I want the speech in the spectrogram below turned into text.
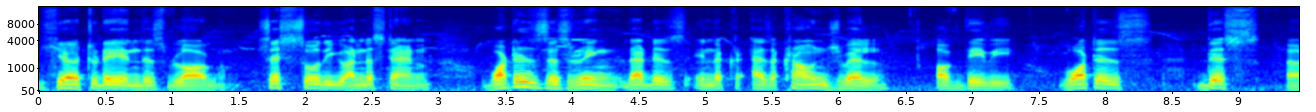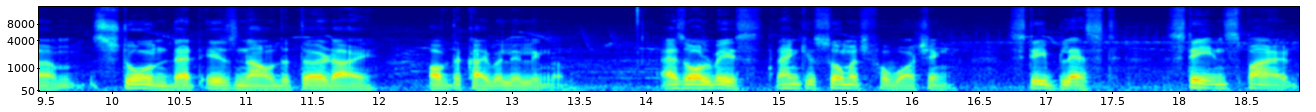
here today in this vlog, just so that you understand what is this ring that is in the as a crown jewel of Devi? What is this um, stone that is now the third eye of the Kaivalya Lingam? As always, thank you so much for watching. Stay blessed, stay inspired,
